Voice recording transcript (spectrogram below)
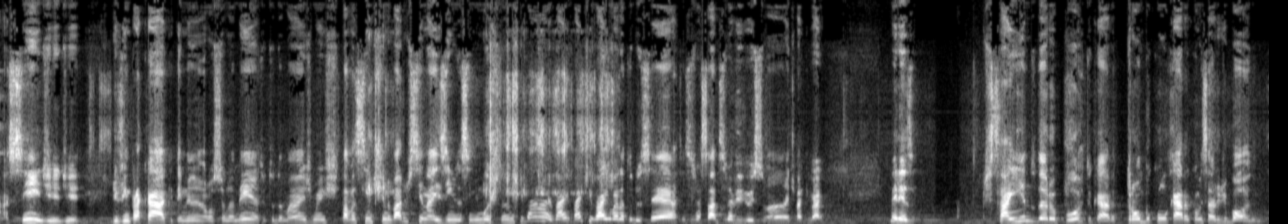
assim de, de, de vir para cá, que tem meu relacionamento e tudo mais, mas tava sentindo vários sinaizinhos assim, me mostrando que vai, vai, vai que vai, que vai dar tudo certo. Você já sabe, você já viveu isso antes, vai que vai. Beleza. Saindo do aeroporto, cara, trombo com o cara, o comissário de bordo.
